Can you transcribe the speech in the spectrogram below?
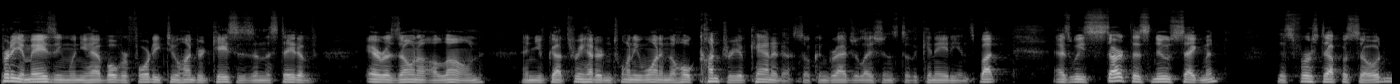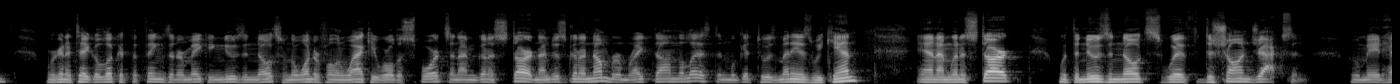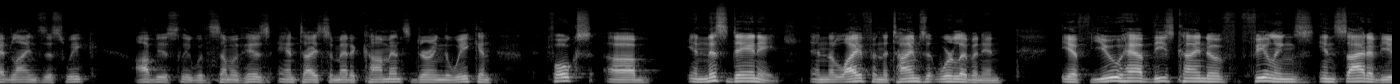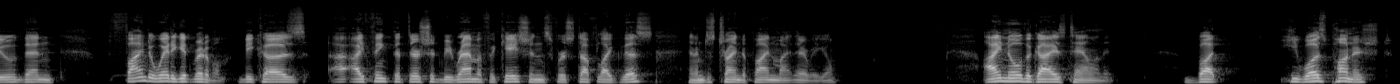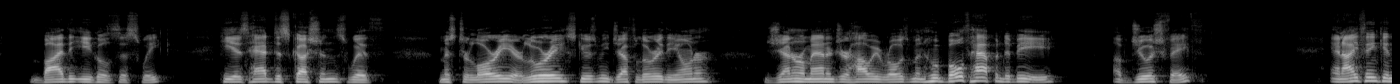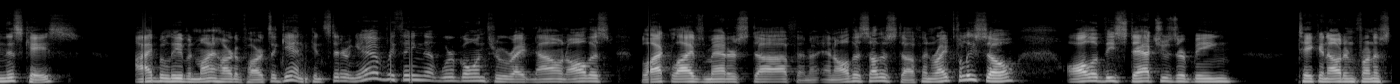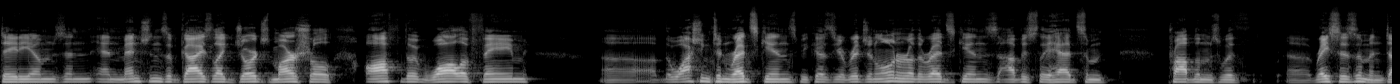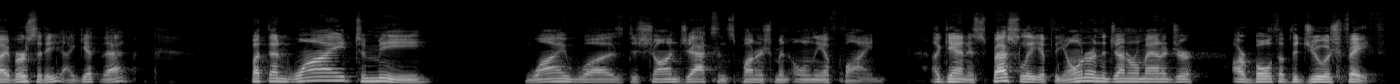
pretty amazing when you have over 4,200 cases in the state of Arizona alone, and you've got 321 in the whole country of Canada. So, congratulations to the Canadians. But as we start this new segment, this first episode, we're going to take a look at the things that are making news and notes from the wonderful and wacky world of sports. And I'm going to start, and I'm just going to number them right down the list, and we'll get to as many as we can. And I'm going to start with the news and notes with DeSean Jackson, who made headlines this week, obviously with some of his anti Semitic comments during the week. And folks, um, in this day and age, in the life and the times that we're living in, if you have these kind of feelings inside of you, then find a way to get rid of them because I, I think that there should be ramifications for stuff like this. And I'm just trying to find my. There we go. I know the guy is talented, but he was punished by the Eagles this week. He has had discussions with Mr. Lurie or Lurie, excuse me, Jeff Lurie, the owner, general manager Howie Roseman, who both happen to be of Jewish faith. And I think in this case, I believe in my heart of hearts, again, considering everything that we're going through right now and all this Black Lives Matter stuff and, and all this other stuff, and rightfully so, all of these statues are being taken out in front of stadiums and, and mentions of guys like George Marshall off the wall of fame. Uh, the Washington Redskins, because the original owner of the Redskins obviously had some problems with uh, racism and diversity. I get that. But then why, to me, why was DeSean Jackson's punishment only a fine? Again, especially if the owner and the general manager are both of the Jewish faith.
